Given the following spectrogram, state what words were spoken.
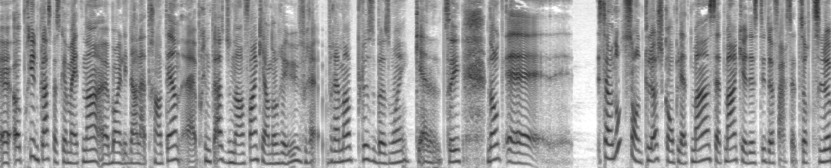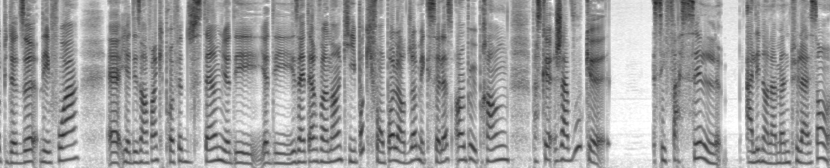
euh, a pris une place parce que maintenant, euh, bon, elle est dans la trentaine, a pris une place d'une enfant qui en aurait eu vra- vraiment plus besoin qu'elle, tu sais. Donc, euh, c'est un autre son de cloche complètement. Cette mère qui a décidé de faire cette sortie-là, puis de dire, des fois, euh, il y a des enfants qui profitent du système, il y a des, y a des intervenants qui, pas qui font pas leur job, mais qui se laissent un peu prendre. Parce que j'avoue que c'est facile aller dans la manipulation.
